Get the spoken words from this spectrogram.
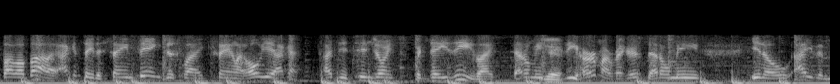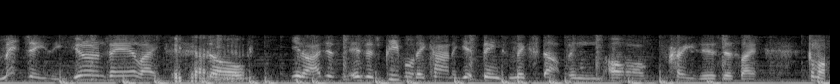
blah blah blah. Like I can say the same thing, just like saying like, oh yeah, I got I did ten joints for Jay Z. Like that don't mean yeah. Jay Z heard my records. That don't mean, you know, I even met Jay Z. You know what I'm saying? Like exactly. so. You know, I just it's just people they kind of get things mixed up and all crazy. It's just like, come on,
